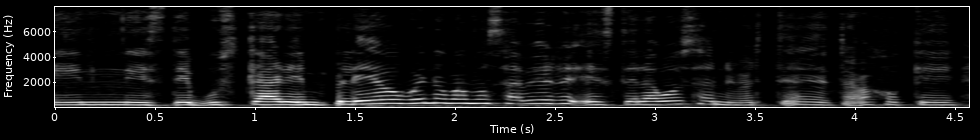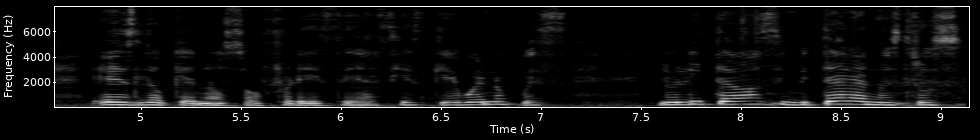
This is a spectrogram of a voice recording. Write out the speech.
en este buscar empleo. Bueno, vamos a ver este la Bolsa Universitaria de Trabajo qué es lo que nos ofrece. Así es que bueno, pues Lolita, vamos a invitar a nuestros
